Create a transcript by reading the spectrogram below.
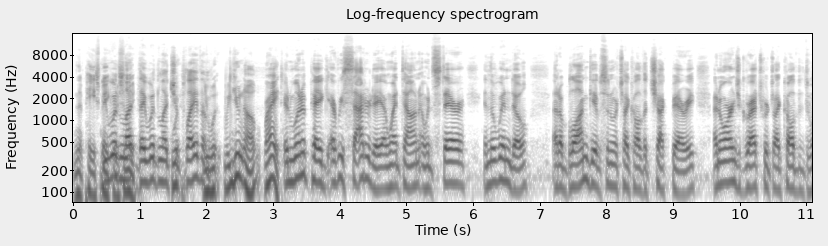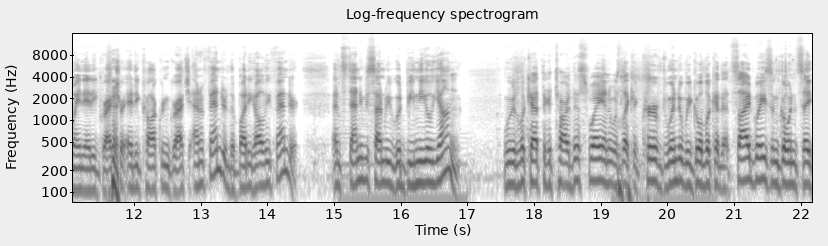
the pacemaker. You wouldn't let, they wouldn't let you play them. You, you know, right? In Winnipeg, every Saturday I went down and would stare in the window at a blonde Gibson, which I called the Chuck Berry, an orange Gretsch, which I called the Duane Eddy Gretsch or Eddie Cochran Gretsch, and a Fender, the Buddy Holly Fender. And standing beside me would be Neil Young. We would look at the guitar this way, and it was like a curved window. We'd go look at it sideways and go in and say,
